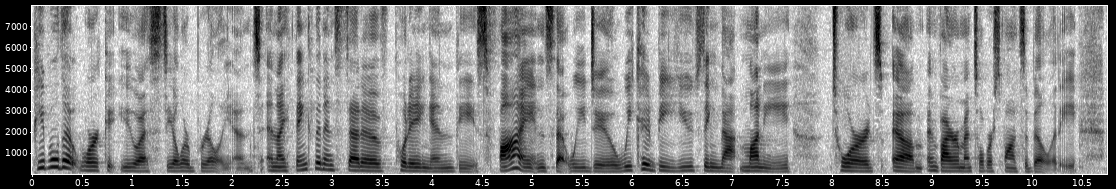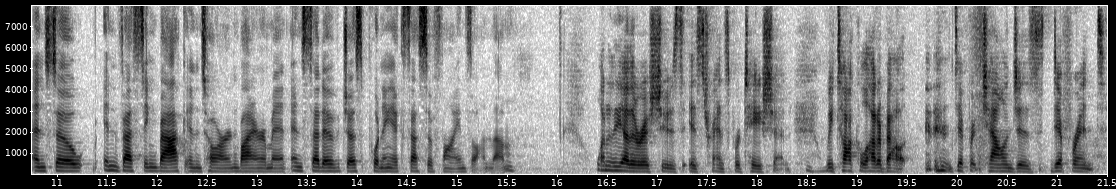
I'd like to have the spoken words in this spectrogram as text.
people that work at US Steel are brilliant. And I think that instead of putting in these fines that we do, we could be using that money towards um, environmental responsibility. And so investing back into our environment instead of just putting excessive fines on them. One of the other issues is transportation. Mm-hmm. We talk a lot about different challenges different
